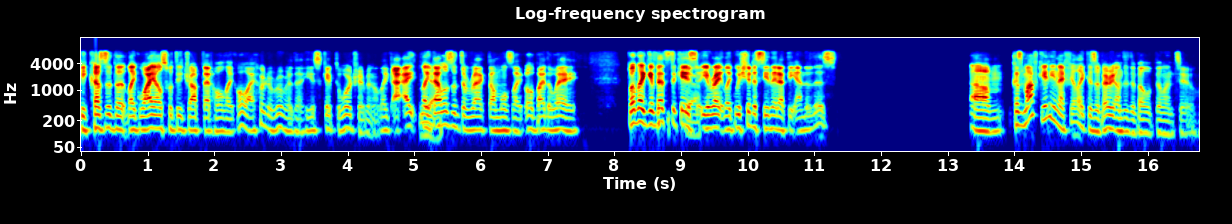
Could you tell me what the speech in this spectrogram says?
because of the like why else would they drop that whole like oh i heard a rumor that he escaped the war tribunal like i, I like Yeah. that was a direct almost like oh by the way but like if that's the case Yeah. you're right like we should have seen it at the end of this um because moff gideon i feel like is a very underdeveloped villain too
